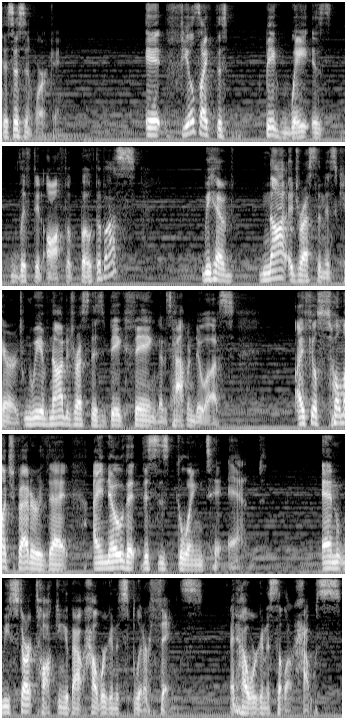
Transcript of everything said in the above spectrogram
This isn't working. It feels like this big weight is lifted off of both of us. We have not addressed the miscarriage. We have not addressed this big thing that has happened to us. I feel so much better that I know that this is going to end. And we start talking about how we're going to split our things and how we're going to sell our house,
